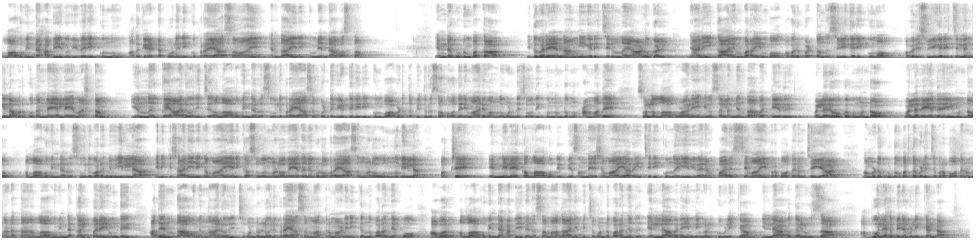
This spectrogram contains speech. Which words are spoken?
അള്ളാഹുവിന്റെ ഹബീബ് വിവരിക്കുന്നു അത് കേട്ടപ്പോൾ എനിക്ക് പ്രയാസമായി എന്തായിരിക്കും എന്റെ അവസ്ഥ? എന്റെ കുടുംബക്കാർ ഇതുവരെ എന്നെ അംഗീകരിച്ചിരുന്ന ആളുകൾ ഞാൻ ഈ കാര്യം പറയുമ്പോൾ അവർ പെട്ടെന്ന് സ്വീകരിക്കുമോ? അവർ സ്വീകരിച്ചില്ലെങ്കിൽ അവർക്കു തന്നെയല്ലേ നഷ്ടം? എന്നൊക്കെ ആലോചിച്ച് അള്ളാഹുവിന്റെ റസൂൽ പ്രയാസപ്പെട്ട് വീട്ടിലിരിക്കുമ്പോൾ അവിടുത്തെ പിതൃ സഹോദരിമാർ വന്നുകൊണ്ട് ചോദിക്കുന്നുണ്ട് മുഹമ്മദേ സൊല്ലാഹു അലൈഹി വസ്ല്ലം എന്താ പറ്റിയത്? വല്ല രോഗവുമുണ്ടോ? വല്ല വേദനയുമുണ്ടോ? അള്ളാഹുവിന്റെ റസൂൽ പറഞ്ഞു ഇല്ല എനിക്ക് ശാരീരികമായി എനിക്ക് അസുഖങ്ങളോ വേദനകളോ പ്രയാസങ്ങളോ ഒന്നുമില്ല. പക്ഷേ എന്നിലേക്ക് അള്ളാഹു ദിവ്യ സന്ദേശമായി അറിയിച്ചിരിക്കുന്ന ഈ വിവരം പരസ്യമായി പ്രബോധനം ചെയ്യാൻ നമ്മുടെ കുടുംബത്തെ വിളിച്ച് പ്രബോധനം നടത്താൻ അള്ളാഹുവിന്റെ കൽപ്പനയുണ്ട്. അതെന്താകുമെന്ന് ആലോചിച്ചു കൊണ്ടുള്ള ഒരു പ്രയാസം മാത്രമാണ് എനിക്കെന്ന് പറഞ്ഞപ്പോൾ അവർ അള്ളാഹുവിന്റെ ഹബീബിനെ സമാധാനിപ്പിച്ചുകൊണ്ട് പറഞ്ഞത് എല്ലാവരെയും നിങ്ങൾക്ക് വിളിക്കാം. ഇല്ലാബുദൽ ഉസ അബൂ ലഹബിനെ വിളിക്കണ്ട.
